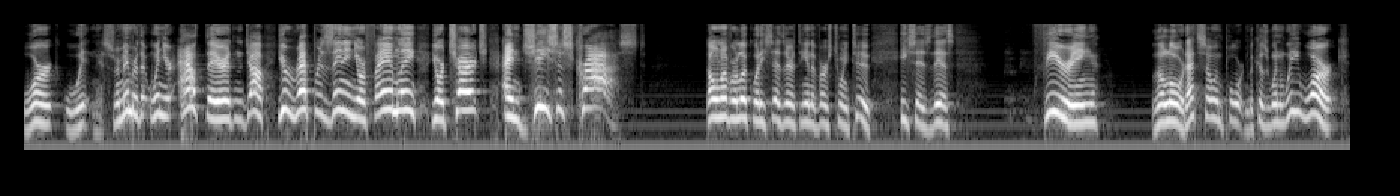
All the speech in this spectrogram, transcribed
work witness. Remember that when you're out there in the job, you're representing your family, your church, and Jesus Christ. Don't overlook what he says there at the end of verse 22. He says this fearing the Lord. That's so important because when we work,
